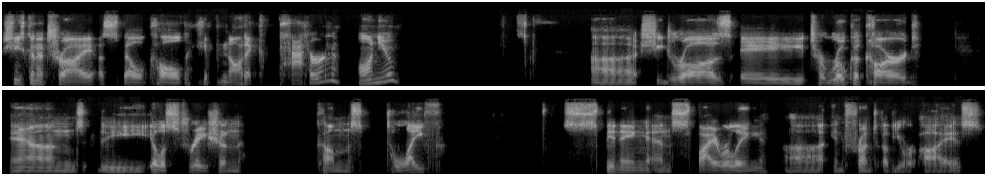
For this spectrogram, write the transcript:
She's going to try a spell called Hypnotic Pattern on you. Uh, she draws a Tarokka card, and the illustration comes to life, spinning and spiraling uh, in front of your eyes.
